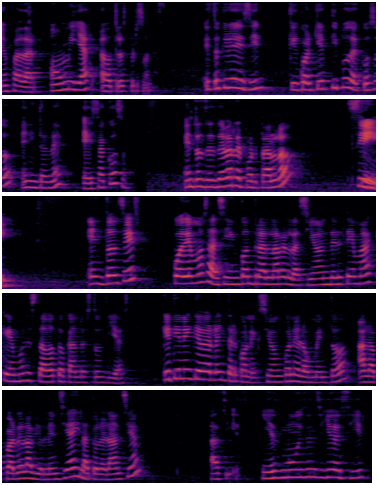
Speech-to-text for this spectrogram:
enfadar o humillar a otras personas. Esto quiere decir que cualquier tipo de acoso en Internet es acoso. Entonces, ¿debe reportarlo? Sí. Entonces, podemos así encontrar la relación del tema que hemos estado tocando estos días ¿Qué tiene que ver la interconexión con el aumento a la par de la violencia y la tolerancia? Así es. Y es muy sencillo decir,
